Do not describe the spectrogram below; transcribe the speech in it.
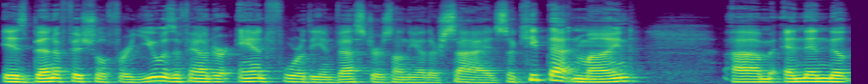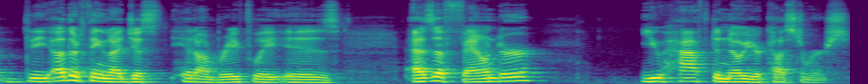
is beneficial for you as a founder and for the investors on the other side. So keep that in mind. Um, and then the, the other thing that I just hit on briefly is as a founder, you have to know your customers.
